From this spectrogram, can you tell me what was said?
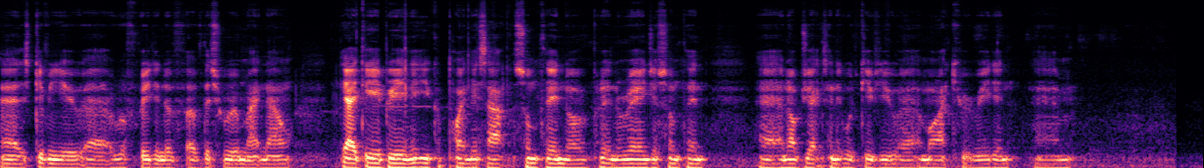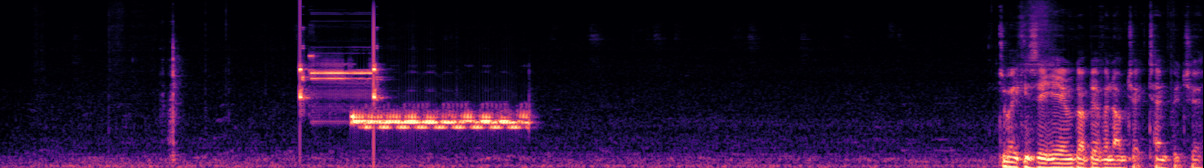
Uh, it's giving you uh, a rough reading of, of this room right now. The idea being that you could point this at something or put it in a range of something, uh, an object, and it would give you a, a more accurate reading. Um, So what you can see here, we've got a bit of an object temperature.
